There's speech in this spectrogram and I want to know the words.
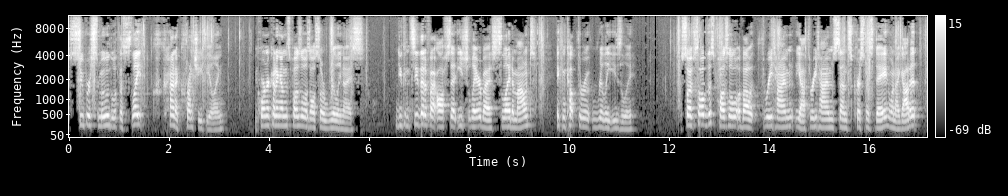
Super smooth with a slight kind of crunchy feeling. The corner cutting on this puzzle is also really nice. You can see that if I offset each layer by a slight amount, it can cut through it really easily. So I've solved this puzzle about three times, yeah, three times since Christmas Day when I got it.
